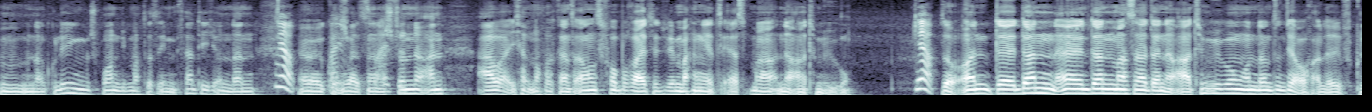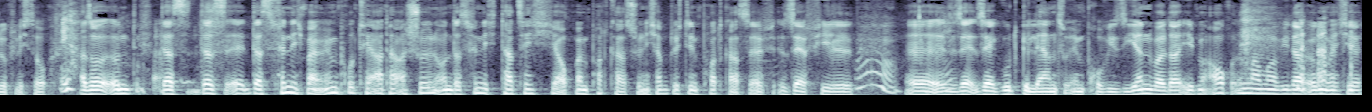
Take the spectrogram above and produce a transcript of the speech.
mit einer Kollegin gesprochen, die macht das eben fertig und dann Ja, äh, gucken wir jetzt in einer beispielsweise. Stunde an. Aber ich habe noch was ganz anderes vorbereitet. Wir machen jetzt erstmal eine Atemübung. Ja, So, und äh, dann, äh, dann machst du halt deine Atemübung und dann sind ja auch alle glücklich so. Ja. Also, und das, das, äh, das finde ich beim Impro-Theater schön und das finde ich tatsächlich auch beim Podcast schön. Ich habe durch den Podcast sehr, sehr viel, äh, sehr, sehr gut gelernt zu improvisieren, weil da eben auch immer mal wieder irgendwelche,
